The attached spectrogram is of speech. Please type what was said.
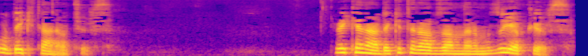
burada iki tane batıyoruz ve kenardaki trabzanlarımızı yapıyoruz.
